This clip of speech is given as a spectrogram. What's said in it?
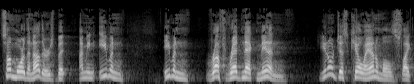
Some more than others, but I mean, even, even rough redneck men, you don't just kill animals like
